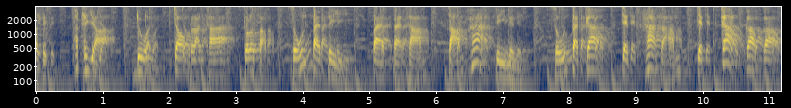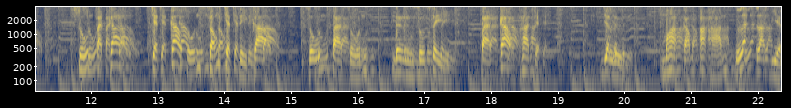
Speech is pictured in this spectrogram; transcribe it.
พสิทธิ์พัทยา ด่วนจองร้านค้า โทรศัพท์ 084 883 3541 089 753 7999 089 790 2749 080 104 8957 อย่าลืม มหกรรมอาหารและลานเบียร์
